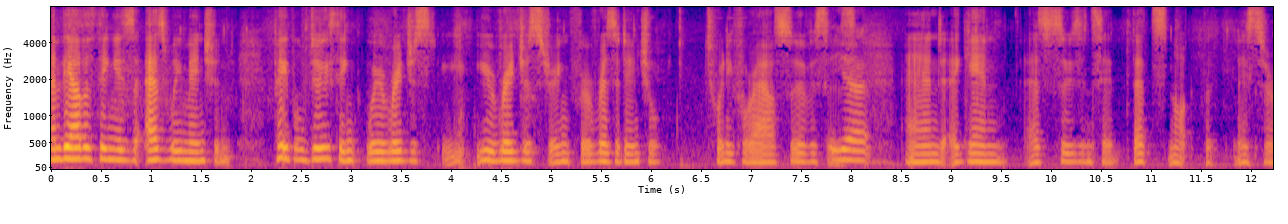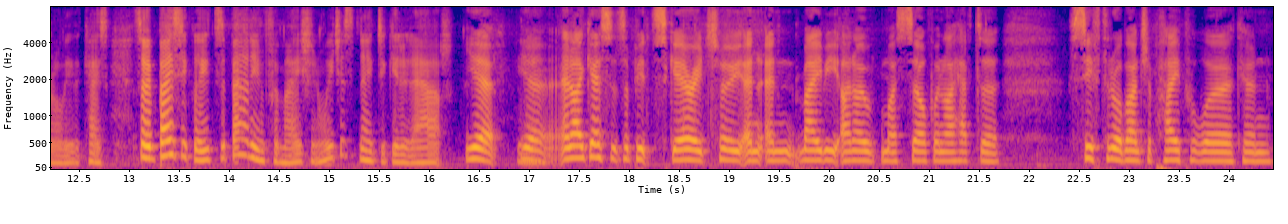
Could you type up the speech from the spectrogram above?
And the other thing is, as we mentioned, people do think we're regist- you're registering for residential 24-hour services. Yeah. And again, as Susan said, that's not necessarily the case. So basically, it's about information. We just need to get it out. Yeah, yeah, yeah. And I guess it's a bit scary too. And, and maybe I know myself when I have to sift through a bunch of paperwork and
